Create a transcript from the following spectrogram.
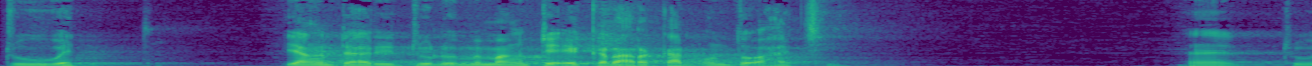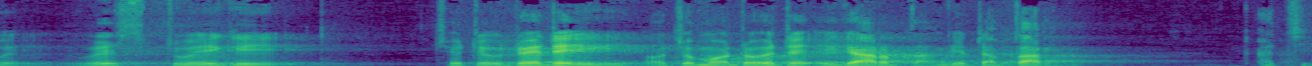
duit yang dari dulu memang diekrarkan untuk haji. Eh, duit wis duit iki jodoh duit iki aja mok iki arep tak daftar haji.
